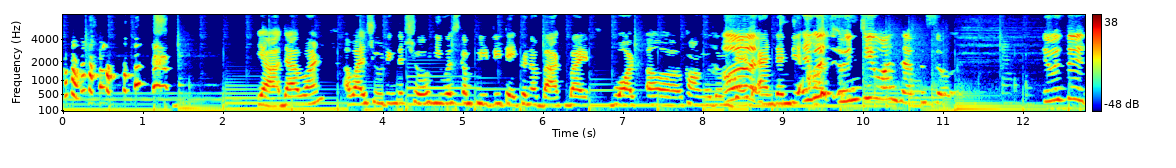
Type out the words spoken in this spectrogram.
yeah, that one. Uh, while shooting the show, he was completely taken aback by what uh, Kang Ho-dong Oh, did, and then the It was Eun Ji-won's episode. It was the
